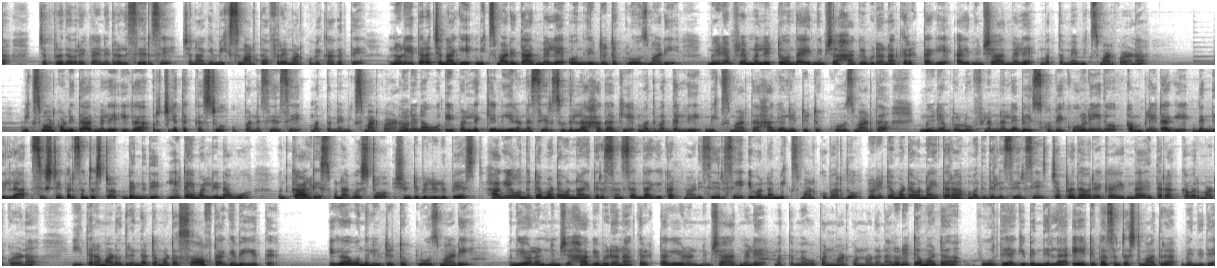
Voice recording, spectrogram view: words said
ಚಪ್ರದ ಅವರೆಕಾಯಿನ ಇದರಲ್ಲಿ ಸೇರಿಸಿ ಚೆನ್ನಾಗಿ ಮಿಕ್ಸ್ ಮಾಡ್ತಾ ಫ್ರೈ ಮಾಡ್ಕೋಬೇಕಾಗತ್ತೆ. ನೋಡಿ, ಈ ಥರ ಚೆನ್ನಾಗಿ ಮಿಕ್ಸ್ ಮಾಡಿದ್ದಾದಮೇಲೆ ಒಂದು ಲಿಡ್ಡಿಟ್ಟು ಕ್ಲೋಸ್ ಮಾಡಿ ಮೀಡಿಯಂ ಫ್ಲೇಮ್ನಲ್ಲಿಟ್ಟು ಒಂದು ಐದು ನಿಮಿಷ ಹಾಗೆ ಬಿಡೋಣ. ಕರೆಕ್ಟಾಗಿ ಐದು ನಿಮಿಷ ಆದಮೇಲೆ ಮತ್ತೊಮ್ಮೆ ಮಿಕ್ಸ್ ಮಾಡ್ಕೊಳ್ಳೋಣ. ಮಿಕ್ಸ್ ಮಾಡ್ಕೊಂಡಿದ್ದಾದ್ಮೇಲೆ ಈಗ ರುಚಿಗೆ ತಕ್ಕಷ್ಟು ಉಪ್ಪನ್ನು ಸೇರಿಸಿ ಮತ್ತೊಮ್ಮೆ ಮಿಕ್ಸ್ ಮಾಡ್ಕೊಳ್ಳೋಣ. ನೋಡಿ ನಾವು ಈ ಪಲ್ಯಕ್ಕೆ ನೀರನ್ನು ಸೇರಿಸೋದಿಲ್ಲ ಹಾಗಾಗಿ ಮಧ್ಯ ಮಧ್ಯದಲ್ಲಿ ಮಿಕ್ಸ್ ಮಾಡ್ತಾ, ಹಾಗೆ ಲಿಟ್ಟಿಟ್ಟು ಕ್ಲೋಸ್ ಮಾಡ್ತಾ ಮೀಡಿಯಂ ಟು ಲೋ ಫ್ಲೇಮ್ನಲ್ಲೇ ಬೇಯಿಸ್ಕೋಬೇಕು. ನೋಡಿ ಇದು ಕಂಪ್ಲೀಟ್ ಆಗಿ ಬೆಂದಿಲ್ಲ ಸಿಕ್ಸ್ಟಿ ಪರ್ಸೆಂಟ್ ಅಷ್ಟು ಬೆಂದಿದೆ. ಈ ಟೈಮಲ್ಲಿ ನಾವು ಒಂದು ಕಾಲು ಟೀ ಸ್ಪೂನ್ ಆಗುವಷ್ಟು ಶುಂಠಿ ಬೆಳ್ಳುಳ್ಳಿ ಪೇಸ್ಟ್ ಹಾಗೆ ಒಂದು ಟೊಮೊಟೊವನ್ನ ಈ ತರ ಸಣ್ಣ ಸಣ್ಣದಾಗಿ ಕಟ್ ಮಾಡಿ ಸೇರಿಸಿ ಇವನ್ನ ಮಿಕ್ಸ್ ಮಾಡ್ಕೋಬಾರ್ದು. ನೋಡಿ ಟೊಮೊಟೊವನ್ನ ಈ ತರ ಮಧ್ಯದಲ್ಲಿ ಸೇರಿಸಿ ಚಪ್ರದ ಅವರೆಕಾಯಿಂದ ಈ ತರ ಕವರ್ ಮಾಡ್ಕೊಳ್ಳೋಣ. ಈ ತರ ಮಾಡೋದ್ರಿಂದ ಟೊಮೊಟೊ ಆಗಿ ಬೇಯುತ್ತೆ. ಈಗ ಒಂದು ಲಿಡ್ಡಿಟ್ಟು ಕ್ಲೋಸ್ ಮಾಡಿ ಒಂದು ಏಳೆಂಟು ನಿಮಿಷ ಹಾಗೆ ಬಿಡೋಣ. ಕರೆಕ್ಟಾಗಿ ಏಳೆಂಟು ನಿಮಿಷ ಆದಮೇಲೆ ಮತ್ತೊಮ್ಮೆ ಓಪನ್ ಮಾಡ್ಕೊಂಡು ನೋಡೋಣ. ನೋಡಿ ಟೊಮೊಟೊ ಪೂರ್ತಿಯಾಗಿ ಬೆಂದಿಲ್ಲ, ಏಯ್ಟಿ ಪರ್ಸೆಂಟ್ ಅಷ್ಟು ಮಾತ್ರ ಬೆಂದಿದೆ.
